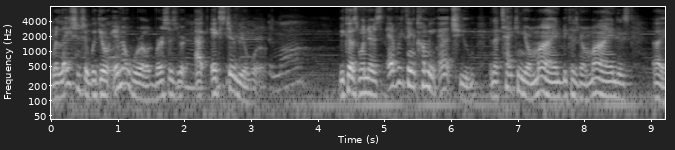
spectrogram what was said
relationship with your inner world versus your exterior world. Because when there's everything coming at you and attacking your mind because your mind is uh,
